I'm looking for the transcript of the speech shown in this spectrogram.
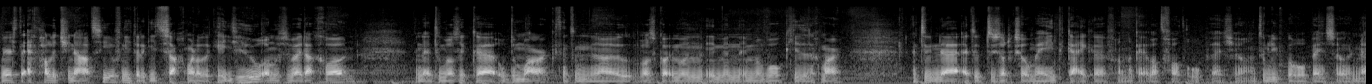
eerste echt hallucinatie, of niet dat ik iets zag, maar dat ik iets heel anders bij dacht gewoon. En, en toen was ik op de markt en toen was ik al in mijn, in mijn, in mijn wolkje, zeg maar. En toen, uh, en toen, toen, zat ik zo om me heen te kijken van oké, wat valt op, weet je wel. En toen liep er opeens zo'n uh,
